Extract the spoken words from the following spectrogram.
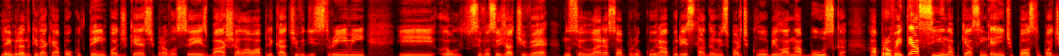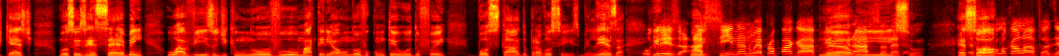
Lembrando que daqui a pouco tem podcast para vocês, baixa lá o aplicativo de streaming e ou, se você já tiver no celular é só procurar por Estadão Esporte Clube lá na busca. Aproveita e assina, porque assim que a gente posta o podcast, vocês recebem o aviso de que um novo material, um novo conteúdo foi postado para vocês, beleza? Ô, Grisa, e... assina não é para pagar, porque não, é de graça, né? isso. Né? É, é só... só... colocar lá, fazer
